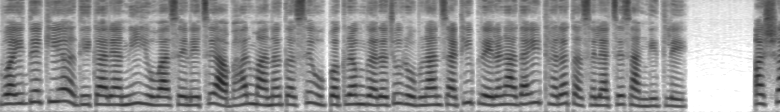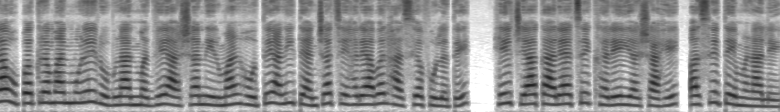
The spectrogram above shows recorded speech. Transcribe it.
वैद्यकीय अधिकाऱ्यांनी युवासेनेचे आभार मानत असे उपक्रम गरजू रुग्णांसाठी प्रेरणादायी ठरत असल्याचे सांगितले. अशा उपक्रमांमुळे रुग्णांमध्ये आशा निर्माण होते आणि त्यांच्या चेहऱ्यावर हास्य फुलते हेच या कार्याचे खरे यश आहे असे ते म्हणाले.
